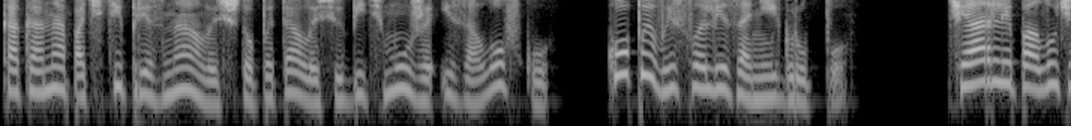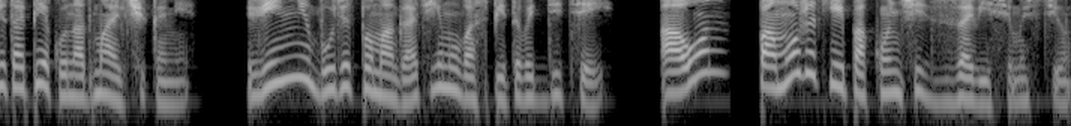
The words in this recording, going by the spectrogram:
как она почти призналась, что пыталась убить мужа и заловку, копы выслали за ней группу. Чарли получит опеку над мальчиками. Винни будет помогать ему воспитывать детей, а он поможет ей покончить с зависимостью.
